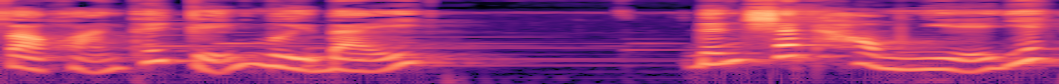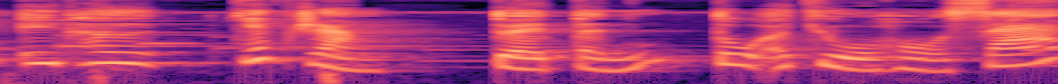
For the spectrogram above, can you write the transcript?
vào khoảng thế kỷ 17. Đến sách Hồng Nghĩa Giác Y Thư chép rằng Tuệ Tĩnh tu ở chùa Hồ Xá,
